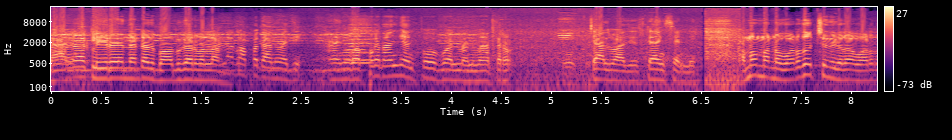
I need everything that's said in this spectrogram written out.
బాగా క్లియర్ అయిందంటే అది బాబు గారి వల్ల. గొప్పతనం అది. ఆయన గొప్పతనం చనిపోవాలి మనం మాత్రం. చాలా బాగా చేసి థ్యాంక్స్ అండి. అమ్మ మొన్న వరద వచ్చింది కదా వరద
